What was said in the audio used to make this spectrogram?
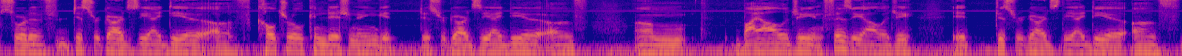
sort of disregards the idea of cultural conditioning. It disregards the idea of um, biology and physiology. It disregards the idea of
